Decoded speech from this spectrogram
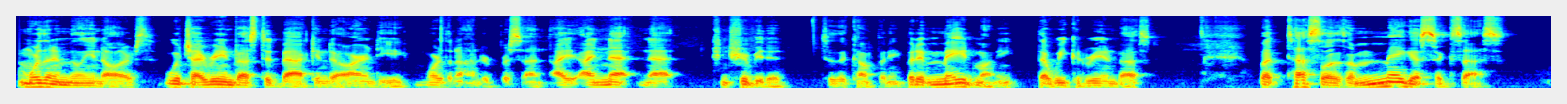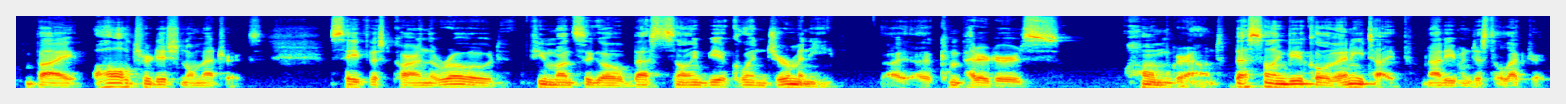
more than a million dollars, which I reinvested back into R and D more than hundred percent. I net net contributed to the company, but it made money that we could reinvest. But Tesla is a mega success by all traditional metrics. safest car on the road. A few months ago, best selling vehicle in Germany, a, a competitor's home ground. Best selling vehicle of any type, not even just electric.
